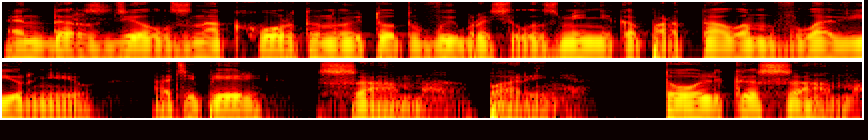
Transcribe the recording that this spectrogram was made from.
Эндер сделал знак Хортону, и тот выбросил изменника порталом в лавирнию. А теперь сам парень. Только сам.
